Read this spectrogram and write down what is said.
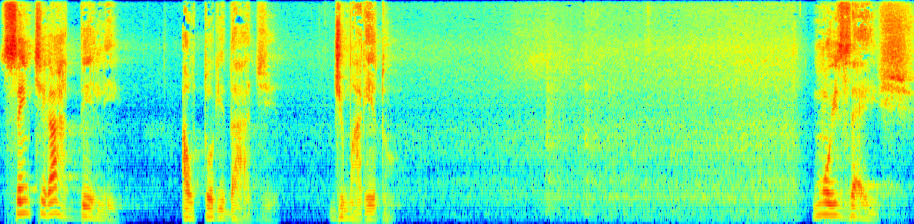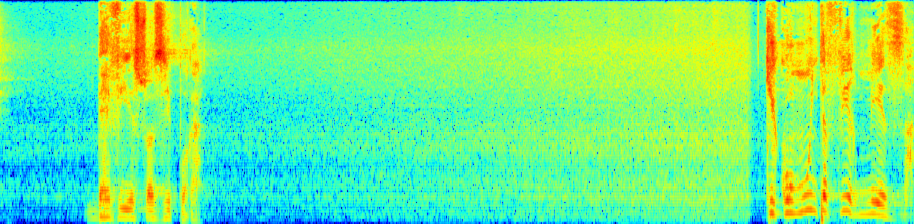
sem tirar dele autoridade de marido. Moisés deve isso a Zípora. que com muita firmeza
